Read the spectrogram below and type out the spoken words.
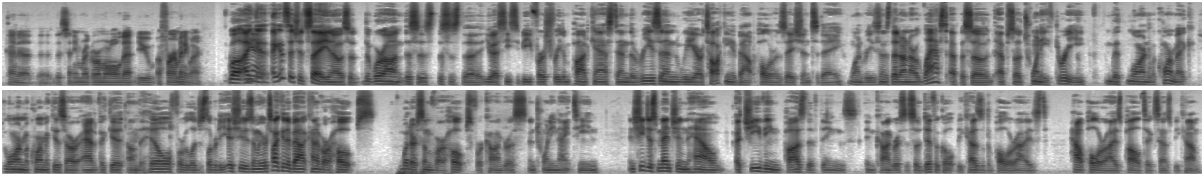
kind of the, the same rigmarole that you affirm anyway Well, I, Yeah. guess, I guess I should say, you know, so that we're on. This is this is the USCCB First Freedom podcast, and the reason we are talking about polarization today, one reason is that on our last episode, episode twenty three, with Lauren McCormick, Lauren McCormick is our advocate on the Hill for religious liberty issues, and we were talking about kind of our hopes. What are some of our hopes for Congress in twenty nineteen? And she just mentioned how achieving positive things in Congress is so difficult because of the polarized, how polarized politics has become.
